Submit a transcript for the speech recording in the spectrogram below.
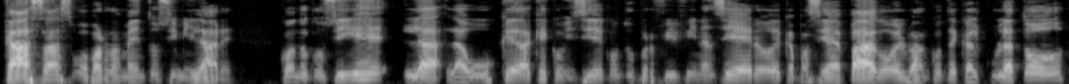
casas o apartamentos similares. Cuando consigues la, la, búsqueda que coincide con tu perfil financiero de capacidad de pago, el banco te calcula todo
